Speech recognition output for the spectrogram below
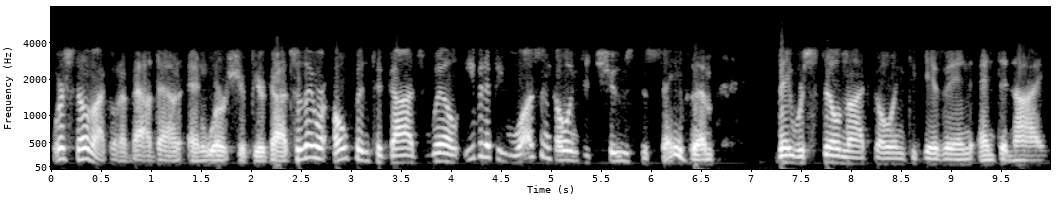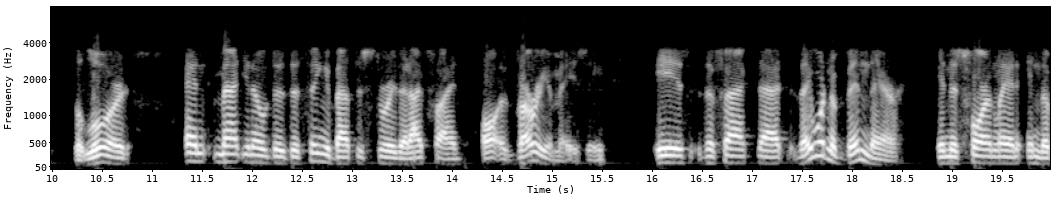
we're still not going to bow down and worship your God." So they were open to God's will, even if he wasn't going to choose to save them, they were still not going to give in and deny the Lord. And Matt, you know, the the thing about this story that I find all, very amazing is the fact that they wouldn't have been there in this foreign land in the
